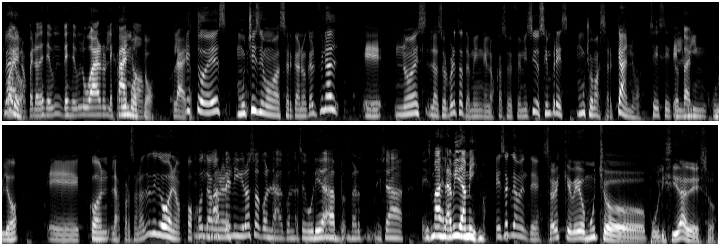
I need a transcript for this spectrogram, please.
Claro. Bueno, pero desde un, desde un lugar lejano. Remoto. Claro. Esto es muchísimo más cercano, que al final eh, no es la sorpresa también en los casos de femicidio, siempre es mucho más cercano Sí, sí, el total. vínculo eh, con las personas. Así que bueno, OJ Sí, con más el... peligroso con la, con la seguridad. Ya, es más la vida misma. Exactamente. ¿Sabés que veo mucho publicidad de eso?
